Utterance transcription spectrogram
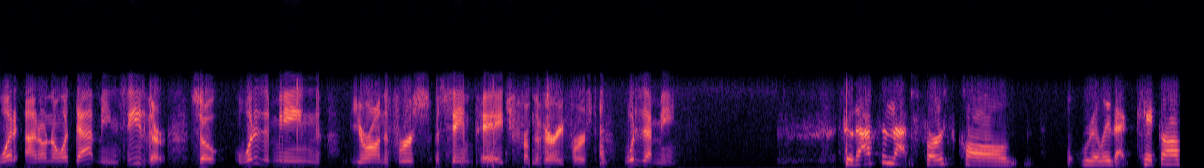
What I don't know what that means either. So what does it mean? You're on the first uh, same page from the very first. What does that mean? So that's in that first call, really that kickoff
